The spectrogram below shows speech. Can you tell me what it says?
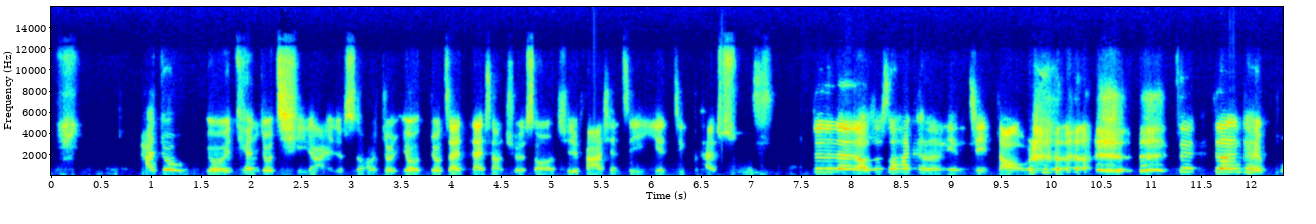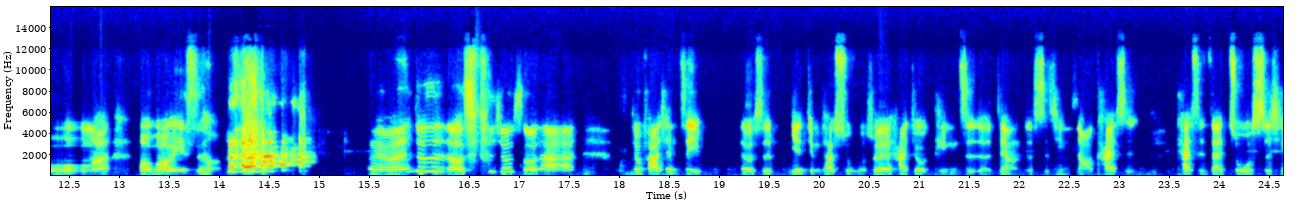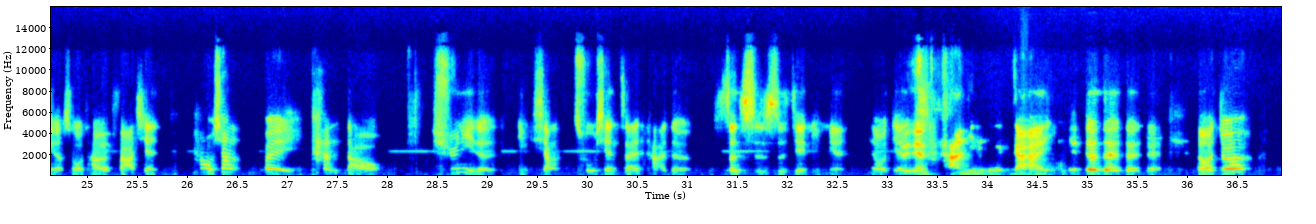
他就有一天就起来的时候，就又又再戴上去的时候，其实发现自己眼睛不太舒服。对对对，老师说他可能年纪到了。这这样可以播吗？好不好意思哦。对，反正就是老师就说他，就发现自己就是眼睛不太舒服，所以他就停止了这样的事情，然后开始开始在做事情的时候，他会发现他好像会看到虚拟的。影像出现在他的真实世界里面，有点有点残影的概念，对对对对，然后就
